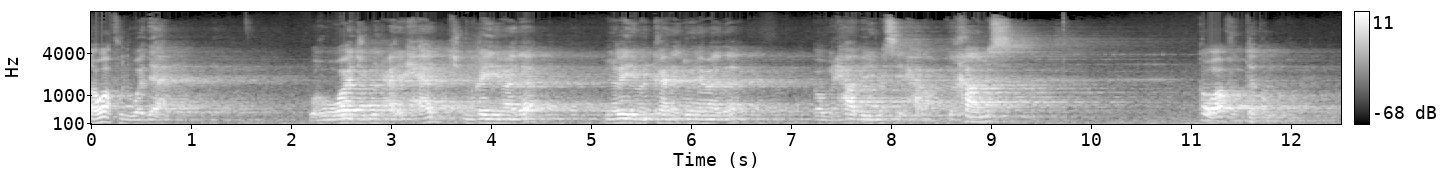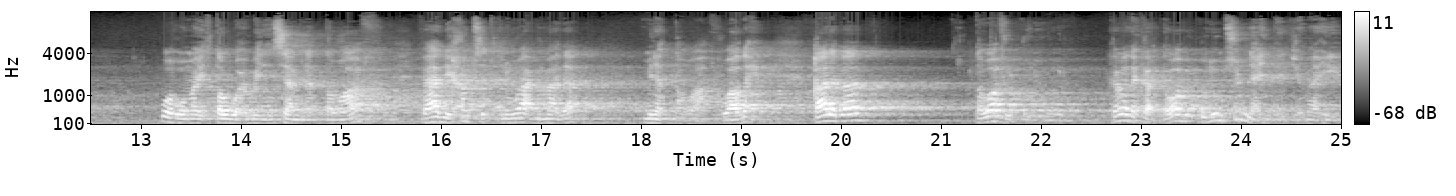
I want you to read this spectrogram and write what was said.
طواف الوداع وهو واجب على الحاج من غير ماذا؟ من غير من كان دون ماذا؟ أو من حاضر المسجد الحرام. الخامس طواف التطوع وهو ما يتطوع به الإنسان من الطواف فهذه خمسة أنواع من ماذا؟ من الطواف. واضح؟ قال باب طواف القدوم. كما ذكرت طواف القدوم سنة عند الجماهير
